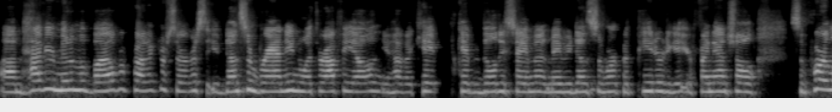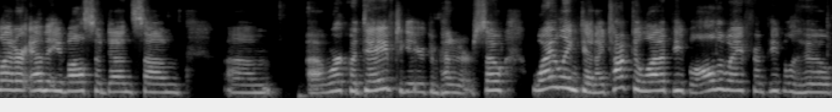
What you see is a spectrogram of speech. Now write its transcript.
um, have your minimum viable product or service, that you've done some branding with Rafael and you have a cap- capability statement, maybe done some work with Peter to get your financial support letter, and that you've also done some um, uh, work with Dave to get your competitors. So why LinkedIn? I talked to a lot of people, all the way from people who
